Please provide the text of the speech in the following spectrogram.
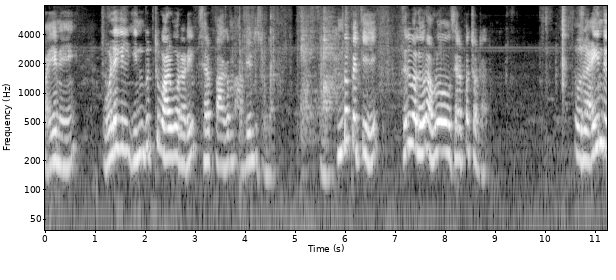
பயனே உலகில் இன்புற்று வாழ்வோர் அடையும் சிறப்பாகும் அப்படின்ட்டு சொல்கிறார் அன்பை பற்றி திருவள்ளுவர் அவ்வளோ சிறப்பாக சொல்கிறார் ஒரு ஐந்து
